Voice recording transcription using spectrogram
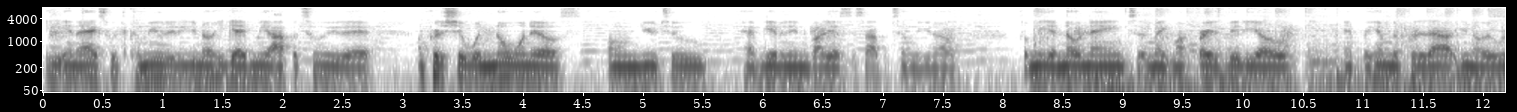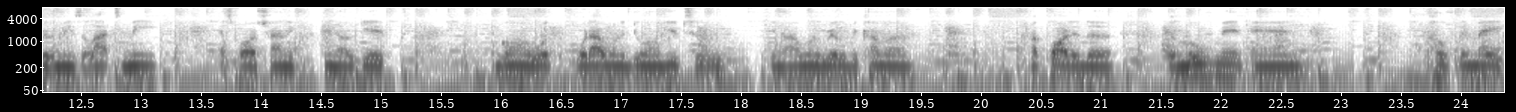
he interacts with the community. You know he gave me an opportunity that I'm pretty sure with no one else on YouTube have given anybody else this opportunity. You know, for me a no name to make my first video, and for him to put it out, you know, it really means a lot to me as far as trying to, you know, get going with what I want to do on YouTube. You know, I want to really become a a part of the the movement and hopefully make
